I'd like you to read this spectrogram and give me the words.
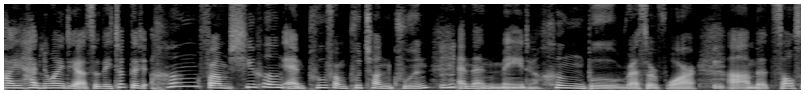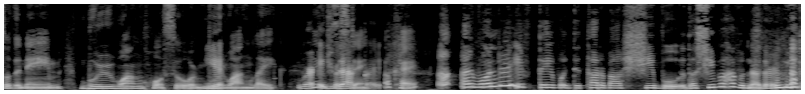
I had no idea. So they took the Hung from Siheung and Pu from Pucheon Gun Mm-hmm. and then made Heungbu Reservoir. Mm. Um, that's also the name Mulwang Hosu or Yeah. Lake. Right, Interesting. exactly. Okay. Uh, I wonder if they would they thought about Shibu. Does Shibu have another meaning?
